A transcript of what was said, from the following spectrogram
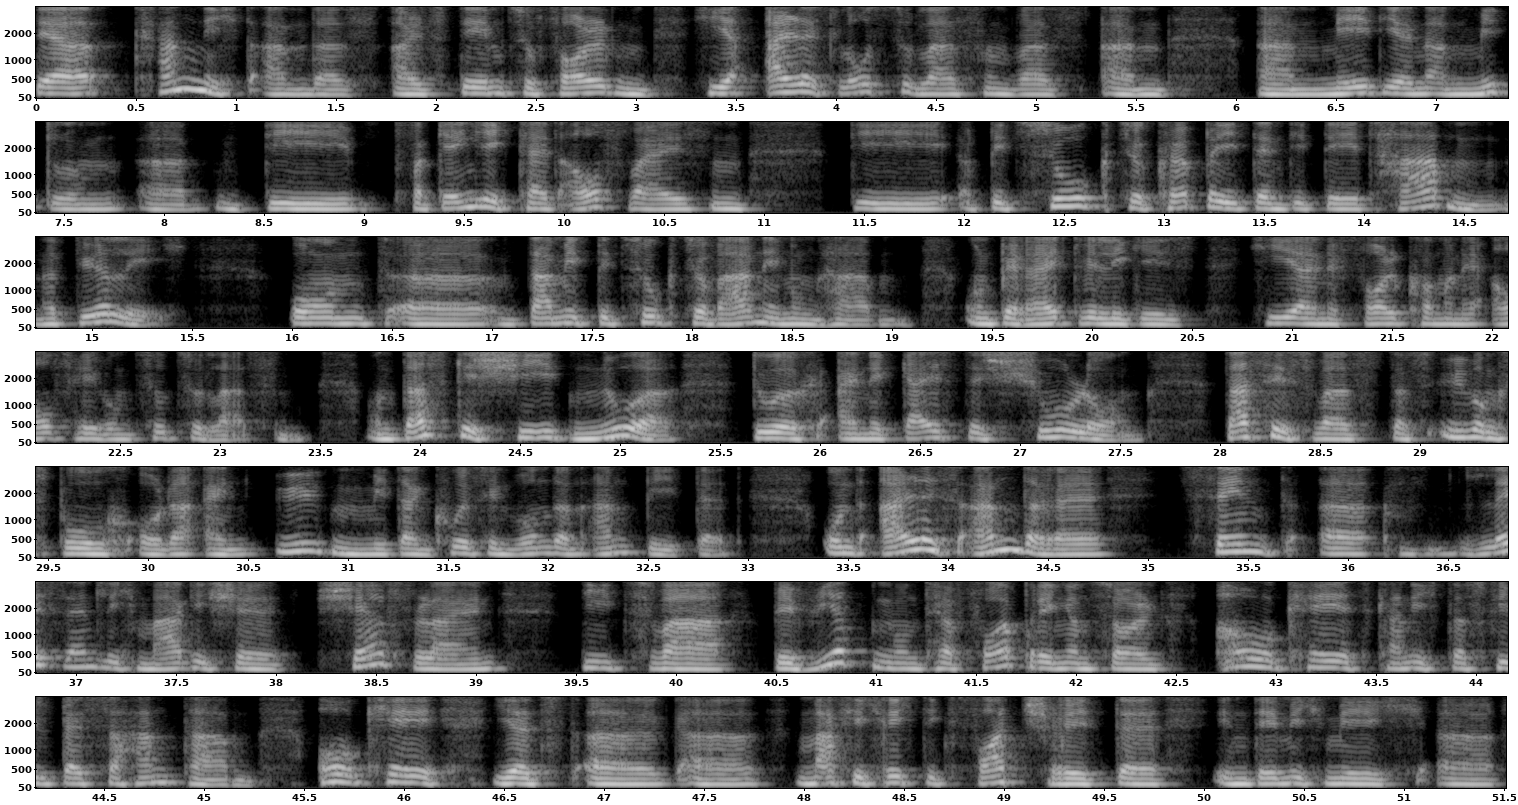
der kann nicht anders, als dem zu folgen, hier alles loszulassen, was an, an Medien, an Mitteln äh, die Vergänglichkeit aufweisen, die Bezug zur Körperidentität haben, natürlich, und äh, damit Bezug zur Wahrnehmung haben und bereitwillig ist, hier eine vollkommene Aufhebung zuzulassen. Und das geschieht nur, durch eine Geistesschulung. Das ist, was das Übungsbuch oder ein Üben mit einem Kurs in Wundern anbietet. Und alles andere sind äh, letztendlich magische Schärflein, die zwar bewirken und hervorbringen sollen, oh, okay, jetzt kann ich das viel besser handhaben. Okay, jetzt äh, äh, mache ich richtig Fortschritte, indem ich mich äh,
